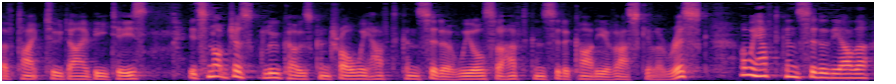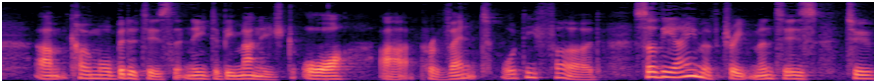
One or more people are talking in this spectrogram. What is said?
of type 2 diabetes, it's not just glucose control we have to consider. We also have to consider cardiovascular risk and we have to consider the other um, comorbidities that need to be managed or uh, prevent or deferred. So the aim of treatment is to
